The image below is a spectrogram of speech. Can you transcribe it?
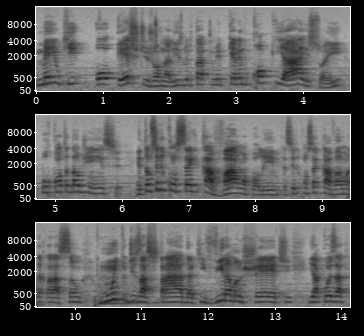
meio que o, este jornalismo ele está querendo copiar isso aí por conta da audiência. Então, se ele consegue cavar uma polêmica, se ele consegue cavar uma declaração muito desastrada que vira manchete e a coisa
